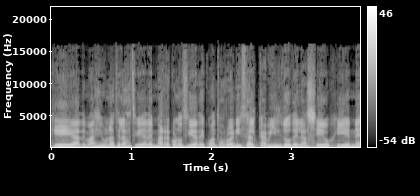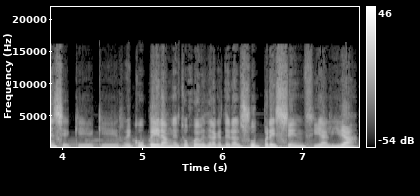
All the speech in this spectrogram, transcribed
que además es una de las actividades más reconocidas de cuanto organiza el Cabildo del Aseo Jiennense, que, recuperan estos jueves de la Catedral su presencialidad.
